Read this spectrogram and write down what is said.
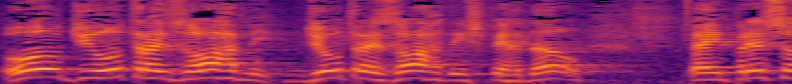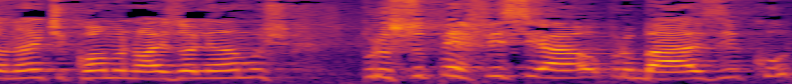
ou de outras, ordens, de outras ordens, perdão. É impressionante como nós olhamos para o superficial, para o básico,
